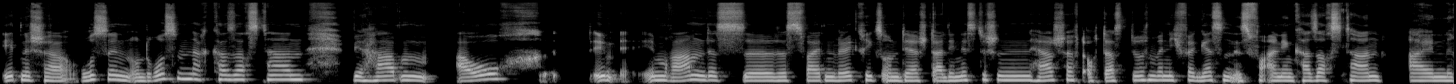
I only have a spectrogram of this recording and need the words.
ethnischer Russinnen und Russen nach Kasachstan. Wir haben auch im, im Rahmen des, äh, des Zweiten Weltkriegs und der stalinistischen Herrschaft, auch das dürfen wir nicht vergessen, ist vor allen Dingen Kasachstan ein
